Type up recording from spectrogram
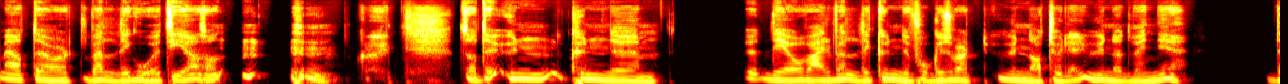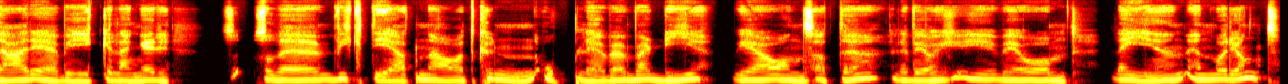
med at det har vært veldig gode tider. Sånn. Så at det, un, kunde, det å være veldig kundefokus vært unaturlig eller unødvendig. Der er vi ikke lenger. Så, det er viktigheten av at kunden opplever verdi ved å ansette, eller ved å, ved å leie en, en variant,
